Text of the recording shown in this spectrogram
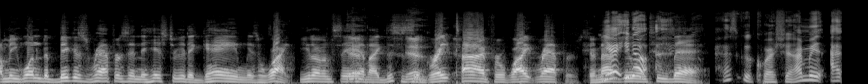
I mean, one of the biggest rappers in the history of the game is white. You know what I'm saying? Yeah. Like, this is Yeah. a great time for white rappers. They're not Yeah, you doing know- too bad. That's a good question. I mean, I,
